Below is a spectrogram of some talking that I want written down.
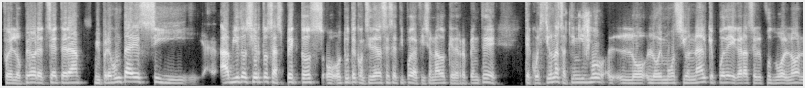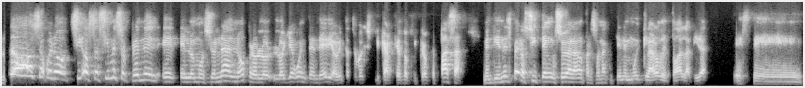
fue lo peor, etcétera. Mi pregunta es si ha habido ciertos aspectos o, tú te consideras ese tipo de aficionado que de repente te cuestionas a ti mismo lo, emocional que puede llegar a ser el fútbol, ¿no? No, o sea, bueno, sí, o sea, sí me sorprende en, lo emocional, ¿no? Pero lo, lo, llego a entender y ahorita te voy a explicar qué es lo que creo que pasa, ¿me entiendes? Pero sí tengo, soy una persona que tiene muy claro de toda la vida, este,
